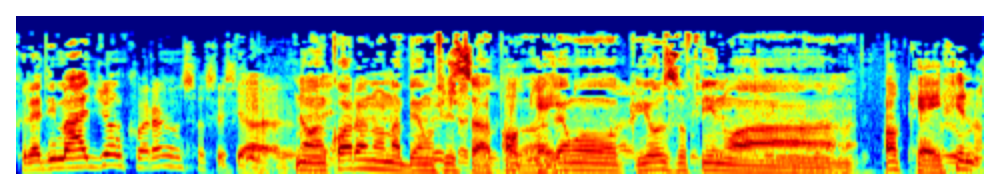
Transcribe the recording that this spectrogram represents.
Quella di maggio ancora non so se sia... No, ancora non abbiamo fissato, Ok. abbiamo chiuso fino a, Ok, fino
